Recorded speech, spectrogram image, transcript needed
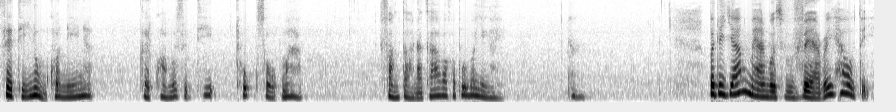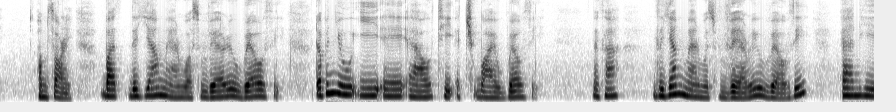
เศรษฐีหนุ่มคนนี้เนี่ยเกิดความรู้สึกที่ ทุกโศกมาก ฟังต่อนะคะว่าเขาพูดว่ายังไง but the young man was very healthy I'm sorry but the young man was very wealthy W E A L T H Y wealthy นะคะ the young man was very wealthy and he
